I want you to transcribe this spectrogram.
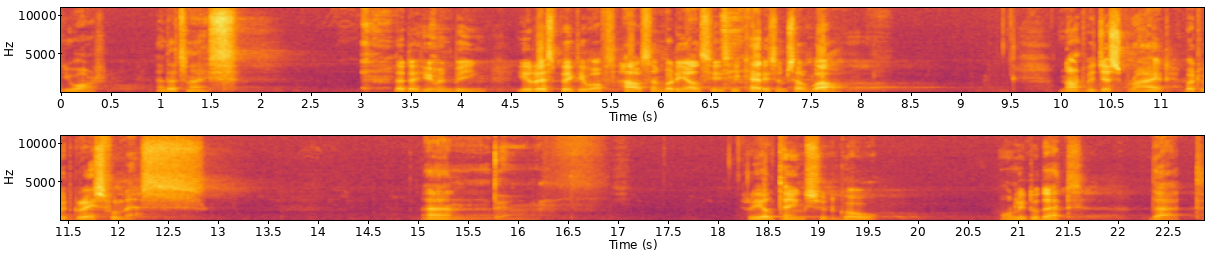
you are, and that's nice. That a human being, irrespective of how somebody else is, he carries himself well not with just pride, but with gracefulness. And uh, real things should go only to that, that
